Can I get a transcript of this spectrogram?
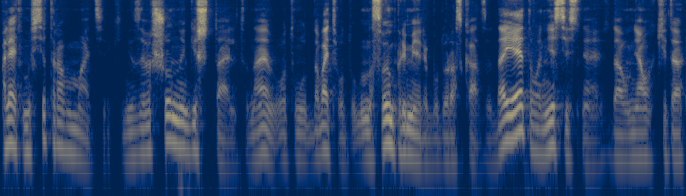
Блять, мы все травматики, незавершенный гештальт. Да, вот, вот давайте вот на своем примере буду рассказывать. Да, я этого не стесняюсь. Да, у меня какие-то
